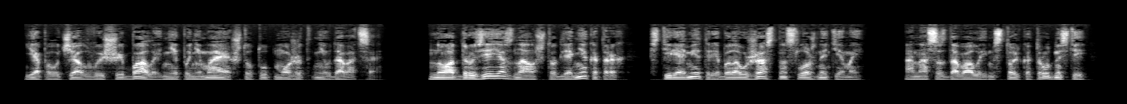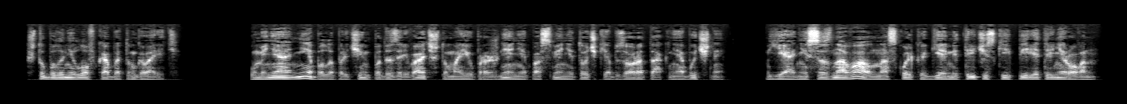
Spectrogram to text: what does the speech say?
Я получал высшие баллы, не понимая, что тут может не удаваться. Но от друзей я знал, что для некоторых стереометрия была ужасно сложной темой. Она создавала им столько трудностей, что было неловко об этом говорить. У меня не было причин подозревать, что мои упражнения по смене точки обзора так необычны. Я не сознавал, насколько геометрически перетренирован.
